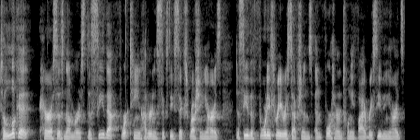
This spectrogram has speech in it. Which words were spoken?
to look at Harris's numbers, to see that 1,466 rushing yards, to see the 43 receptions and 425 receiving yards,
